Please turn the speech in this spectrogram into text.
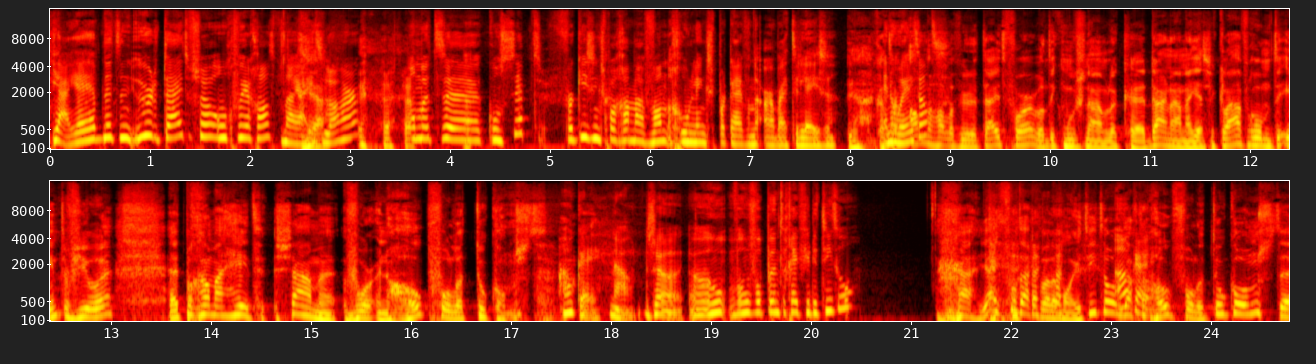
Ja, jij hebt net een uur de tijd of zo ongeveer gehad. Nou ja, iets langer. Om het uh, concept verkiezingsprogramma van GroenLinks Partij van de Arbeid te lezen. Ja, ik had en hoe er heet dat? anderhalf uur de tijd voor. Want ik moest namelijk uh, daarna naar Jesse Klaver om te interviewen. Het programma heet Samen voor een hoopvolle toekomst. Oké, okay, nou, zo, hoe, hoeveel punten geef je de titel? Ja, ik vond het eigenlijk wel een mooie titel. Ik Okay. dacht een hoopvolle toekomst. Uh,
